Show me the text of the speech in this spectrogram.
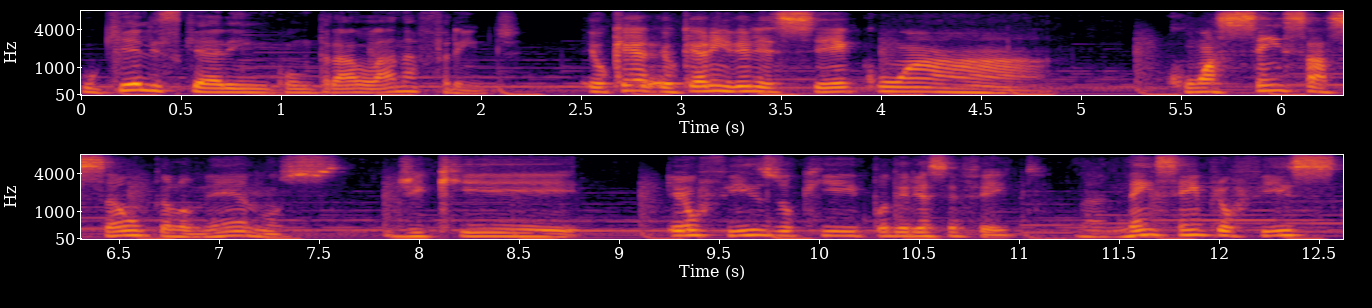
O que eles querem encontrar lá na frente? Eu quero, eu quero envelhecer com a, com a sensação, pelo menos, de que eu fiz o que poderia ser feito. Né? Nem sempre eu fiz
